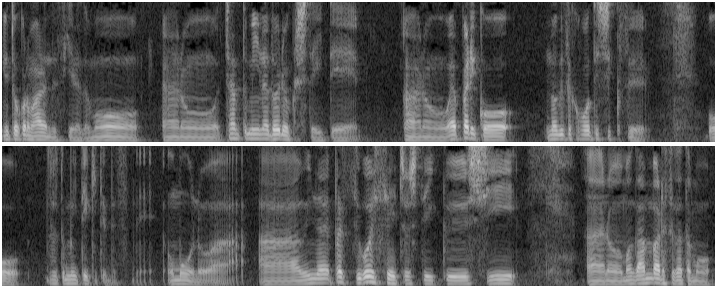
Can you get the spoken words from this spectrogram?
いうところもあるんですけれども、あの、ちゃんとみんな努力していて、あの、やっぱりこう乃木坂46をずっと見てきてですね思うのはあみんなやっぱりすごい成長していくしあの、まあ、頑張る姿も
